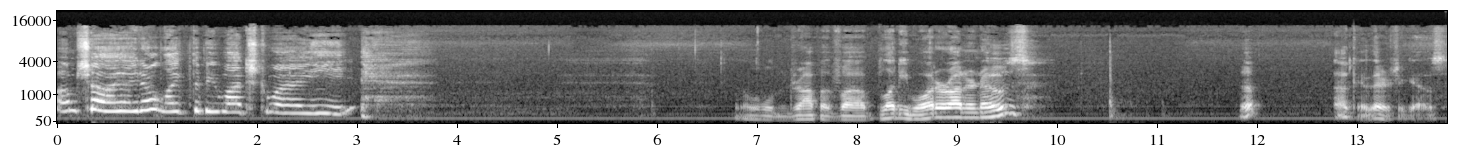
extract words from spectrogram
I'm shy. I don't like to be watched while I eat. A little drop of uh, bloody water on her nose. Oh, okay, there she goes.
